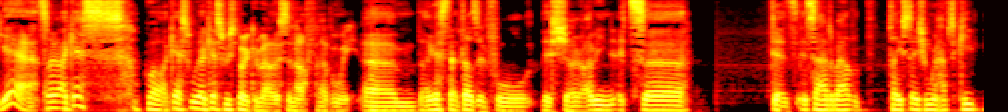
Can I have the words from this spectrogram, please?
Yeah, so I guess, well, I guess we, I guess we've spoken about this enough, haven't we? Um, I guess that does it for this show. I mean, it's, uh, it's, sad about the PlayStation. We'll have to keep,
